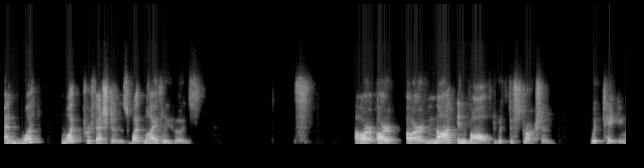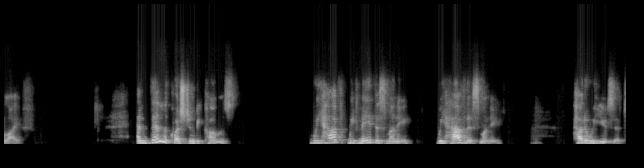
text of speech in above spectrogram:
And what, what professions, what livelihoods are, are, are not involved with destruction, with taking life. And then the question becomes we have, we've made this money, we have this money. How do we use it?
